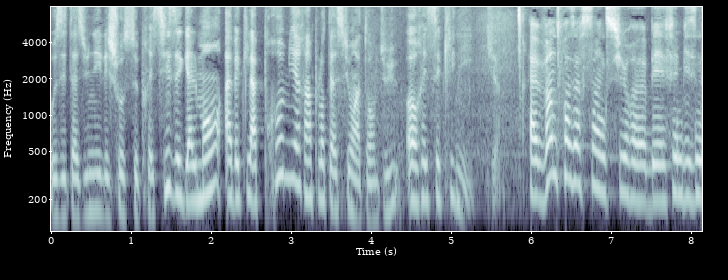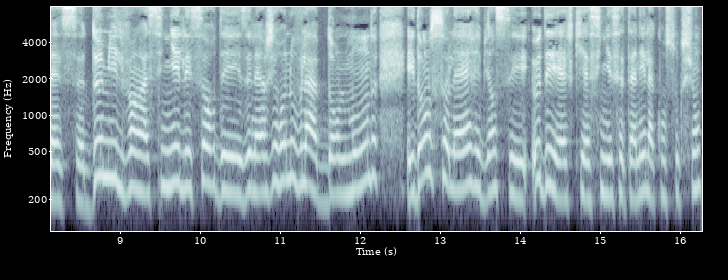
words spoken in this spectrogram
Aux États-Unis, les choses se précisent également avec la première implantation attendue hors essai clinique. À 23h05 sur euh, BFM Business, 2020 a signé l'essor des énergies renouvelables dans le monde et dans le solaire, eh bien c'est EDF qui a signé cette année la construction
